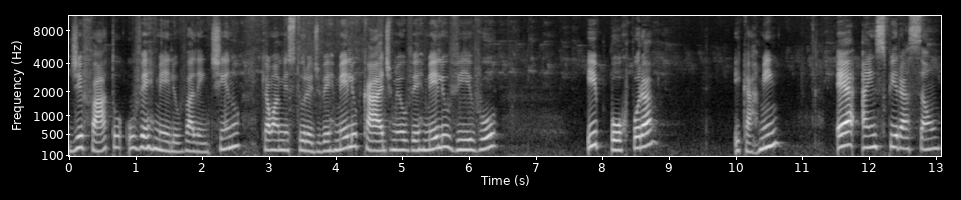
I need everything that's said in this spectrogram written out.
De fato, o vermelho Valentino, que é uma mistura de vermelho cádmio, vermelho vivo e púrpura e carmim, é a inspiração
